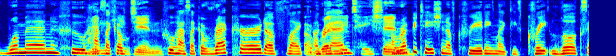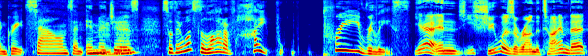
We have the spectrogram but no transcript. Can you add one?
woman who has like a Hee-jin. who has like a record of like A again reputation. a reputation of creating like these great looks and great sounds and Mm-hmm. images. So there was a lot of hype pre-release. Yeah, and she was around the time that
